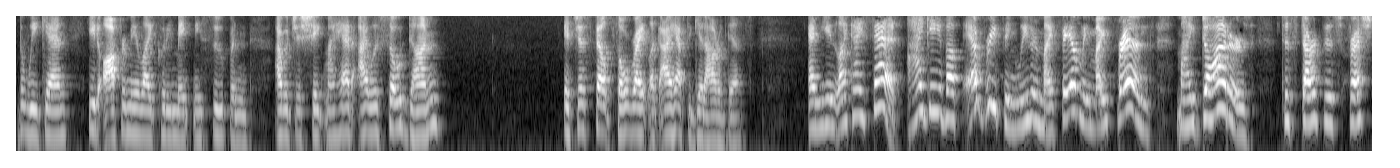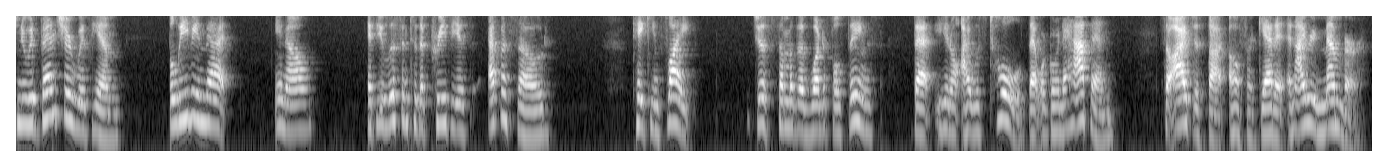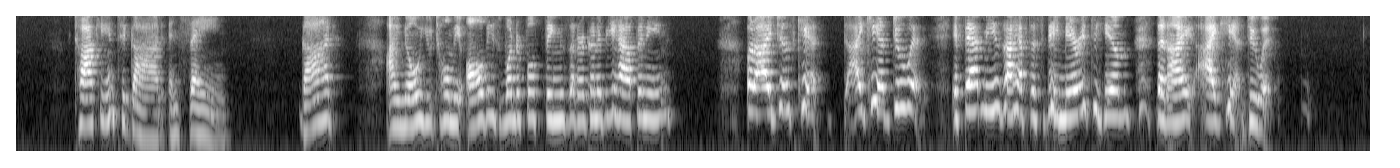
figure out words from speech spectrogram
the weekend, he'd offer me, like, could he make me soup? And I would just shake my head. I was so done. It just felt so right, like I have to get out of this. And you like I said, I gave up everything, leaving my family, my friends, my daughters to start this fresh new adventure with him, believing that, you know, if you listen to the previous episode, taking flight, just some of the wonderful things that, you know, I was told that were going to happen. So I just thought, oh, forget it. And I remember talking to God and saying, God, I know you told me all these wonderful things that are going to be happening, but I just can't I can't do it. If that means I have to stay married to him, then I I can't do it.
